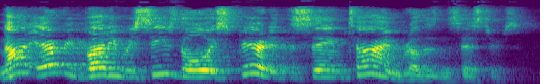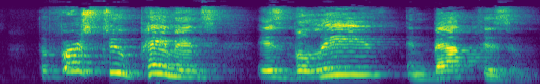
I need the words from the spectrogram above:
Not everybody receives the Holy Spirit at the same time, brothers and sisters. The first two payments is believe and baptism.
